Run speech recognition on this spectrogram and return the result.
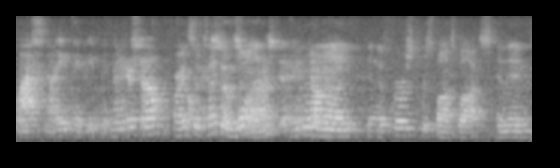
last night, maybe midnight or so. All right, so Okay, type so of it's the one, last day. number one in the first response box, and then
